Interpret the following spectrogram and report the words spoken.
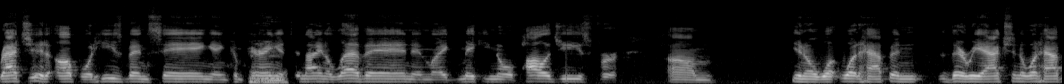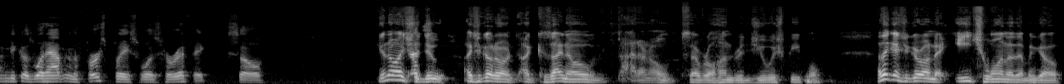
ratcheted up what he's been saying and comparing Mhm. it to 9/11 and like making no apologies for um, you know what what happened, their reaction to what happened because what happened in the first place was horrific. So You know, I should do. I should go to because I know I don't know several hundred Jewish people. I think I should go on to each one of them and go.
